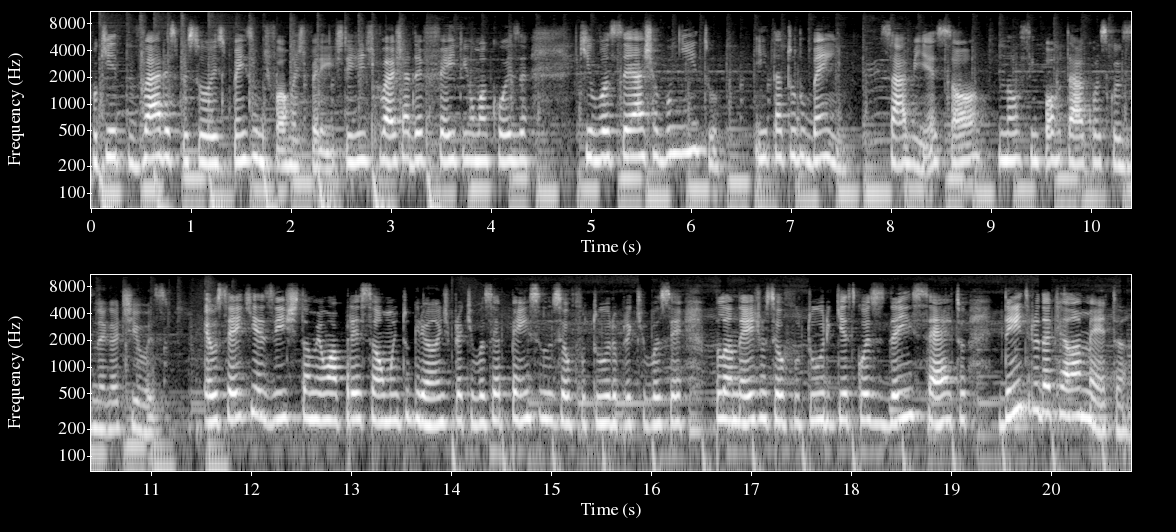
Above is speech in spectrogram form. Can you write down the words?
Porque várias pessoas pensam de forma diferente. Tem gente que vai achar defeito em uma coisa que você acha bonito e tá tudo bem, sabe? É só não se importar com as coisas negativas. Eu sei que existe também uma pressão muito grande para que você pense no seu futuro, para que você planeje o seu futuro e que as coisas deem certo dentro daquela meta.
